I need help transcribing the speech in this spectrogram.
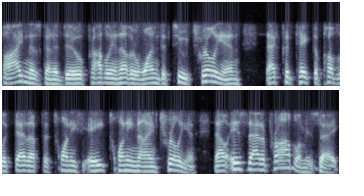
Biden is going to do. Probably another one to two trillion. That could take the public debt up to 28, 29 trillion. Now, is that a problem? You say?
